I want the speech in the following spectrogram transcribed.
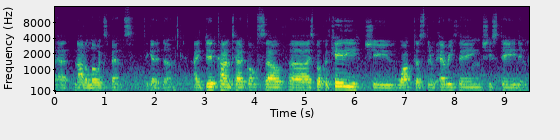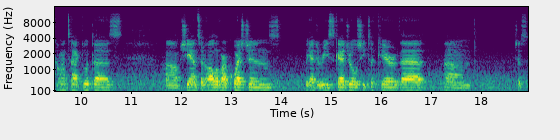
at not a low expense to get it done. I did contact Gulf South. Uh, I spoke with Katie. She walked us through everything. She stayed in contact with us. Um, she answered all of our questions. We had to reschedule. She took care of that. Um, just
